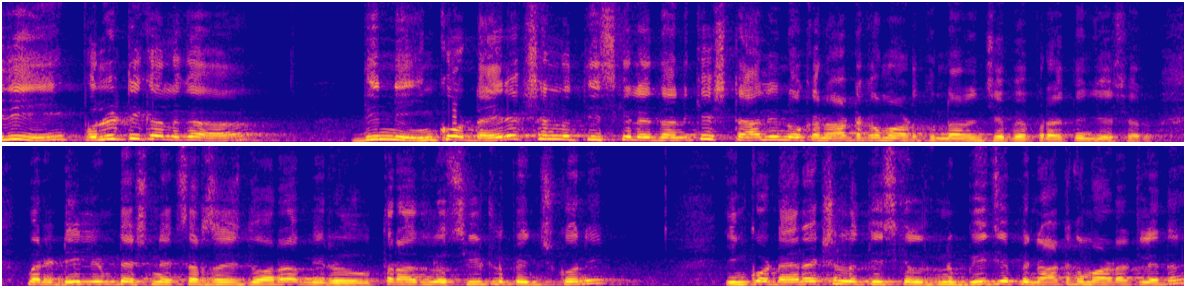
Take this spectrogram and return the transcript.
ఇది పొలిటికల్గా దీన్ని ఇంకో డైరెక్షన్లో తీసుకెళ్ళేదానికి స్టాలిన్ ఒక నాటకం ఆడుతున్నారని చెప్పే ప్రయత్నం చేశారు. మరి డీలిమిటేషన్ ఎక్సర్సైజ్ ద్వారా మీరు ఉత్తరాదిలో సీట్లు పెంచుకొని ఇంకో డైరెక్షన్లో తీసుకెళ్తున్న బీజేపీ నాటకం ఆడట్లేదా?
